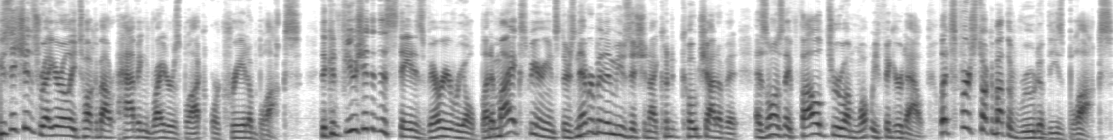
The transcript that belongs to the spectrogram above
Musicians regularly talk about having writer's block or creative blocks. The confusion in this state is very real, but in my experience, there's never been a musician I couldn't coach out of it as long as they followed through on what we figured out. Let's first talk about the root of these blocks.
